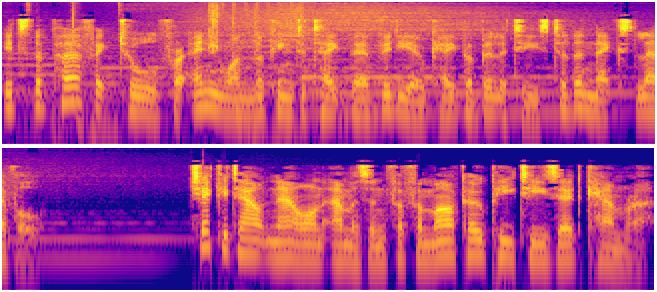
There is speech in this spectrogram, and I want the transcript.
it's the perfect tool for anyone looking to take their video capabilities to the next level. Check it out now on Amazon for FoMaKo PTZ camera.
